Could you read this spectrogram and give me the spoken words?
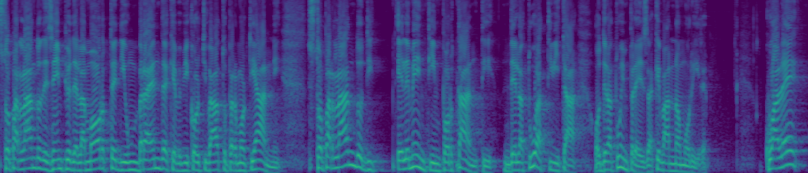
Sto parlando ad esempio della morte di un brand che avevi coltivato per molti anni. Sto parlando di elementi importanti della tua attività o della tua impresa che vanno a morire. Qual è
